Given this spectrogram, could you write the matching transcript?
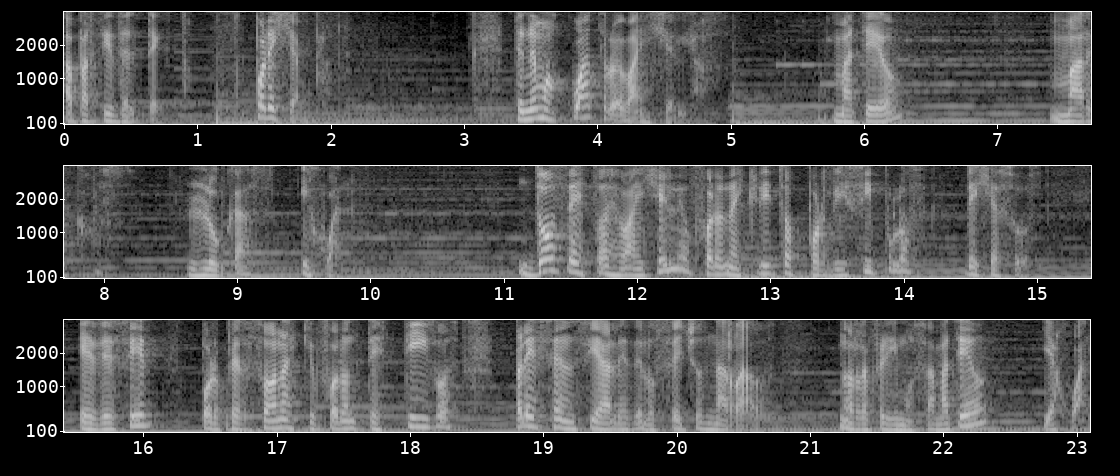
a partir del texto. Por ejemplo, tenemos cuatro evangelios. Mateo, Marcos, Lucas y Juan. Dos de estos evangelios fueron escritos por discípulos de Jesús, es decir, por personas que fueron testigos presenciales de los hechos narrados. Nos referimos a Mateo y a Juan,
